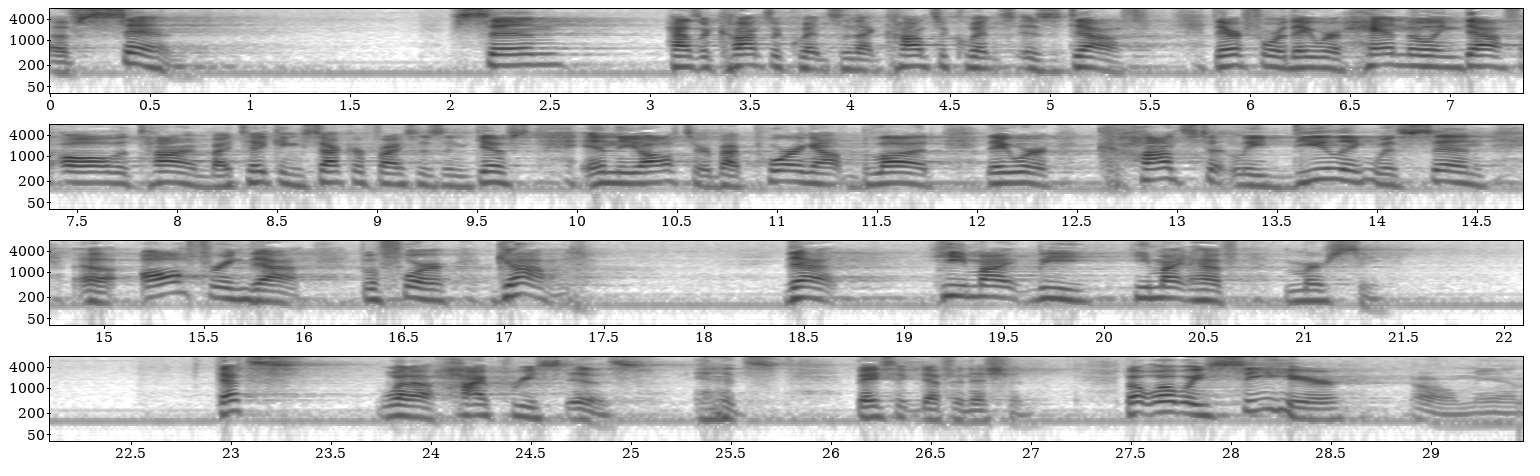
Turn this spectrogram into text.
of sin. Sin has a consequence, and that consequence is death. Therefore, they were handling death all the time by taking sacrifices and gifts in the altar, by pouring out blood. They were constantly dealing with sin, uh, offering that before God, that He might be, He might have mercy. That's what a high priest is in its basic definition. But what we see here, oh man,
